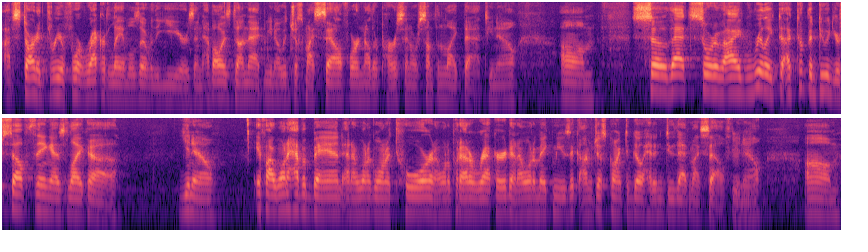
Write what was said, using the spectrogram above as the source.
I've started three or four record labels over the years and have always done that, you know, with just myself or another person or something like that, you know. Um, so that's sort of I really I took the do-it-yourself thing as like a, you know, if I want to have a band and I want to go on a tour and I want to put out a record and I want to make music, I'm just going to go ahead and do that myself, you know. Um,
